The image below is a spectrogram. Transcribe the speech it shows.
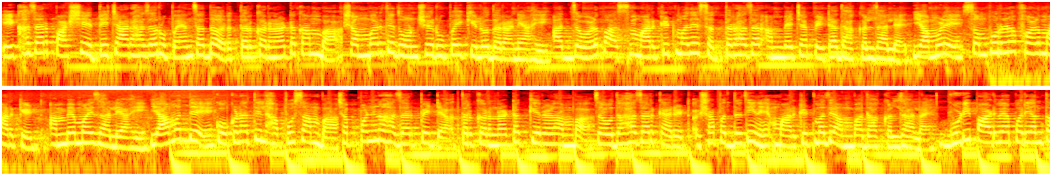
एक हजार पाचशे ते चार हजार रुपयांचा दर तर कर्नाटक आंबा शंभर ते दोनशे रुपये किलो दराने आहे. आज जवळपास मार्केटमध्ये सत्तर हजार आंब्याच्या पेट्या दाखल झाल्या आहेत. यामुळे संपूर्ण फळ मार्केट आंबेमय झाले आहे. यामध्ये कोकणातील हापूस आंबा छप्पन्न हजार पेट्या तर कर्नाटक केरळ आंबा चौदा हजार कॅरेट अशा पद्धतीने मार्केटमध्ये आंबा दाखल झालाय. गुढी पाडव्यापर्यंत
